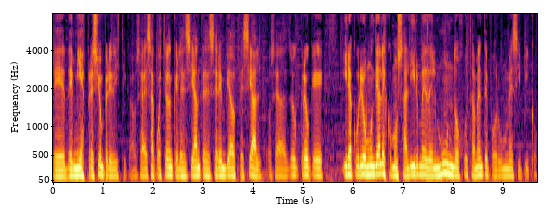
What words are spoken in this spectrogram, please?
de, de mi expresión periodística. O sea, esa cuestión que les decía antes de ser enviado especial. O sea, yo creo que ir a cubrir un mundial es como salirme del mundo justamente por un mes y pico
